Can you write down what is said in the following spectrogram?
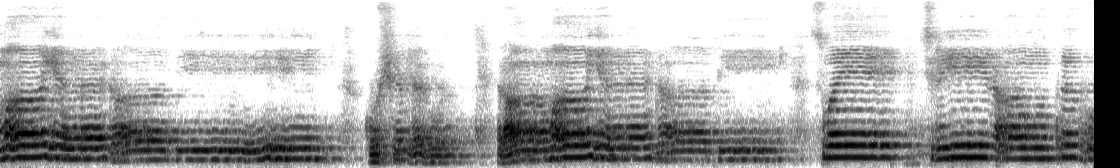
रामायण गाती कुशलव रामायण गाती स्वय श्रीराम प्रभु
